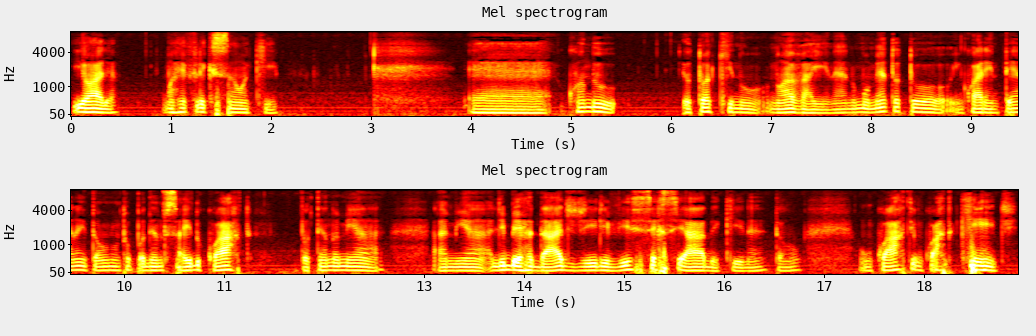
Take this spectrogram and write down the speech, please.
E olha, uma reflexão aqui. É, quando eu estou aqui no, no Havaí, né? No momento eu estou em quarentena, então não estou podendo sair do quarto. Estou tendo a minha, a minha liberdade de ir e vir cerceada aqui, né? Então, um quarto e um quarto quente.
